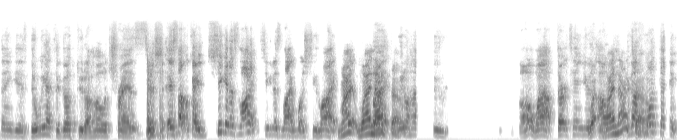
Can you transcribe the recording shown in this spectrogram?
thing is, do we have to go through the whole transition? It's not, okay. She can just like she can just like what she like. Why? Why not? Though? We don't have to. Oh wow, thirteen years. Why, why not? Because though? one thing.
